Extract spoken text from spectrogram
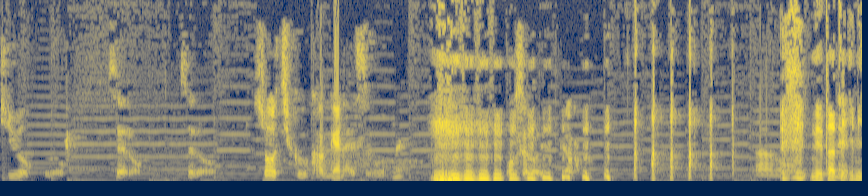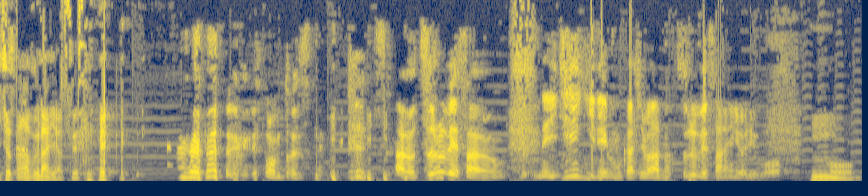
白黒、セロ、セロ。松竹関係ないですよね。オセロ ネタ的にちょっと危ないやつですね。本当ですね。あの、鶴瓶さん、ね、一時期ね、昔はあの、鶴瓶さんよりも、うんこう、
